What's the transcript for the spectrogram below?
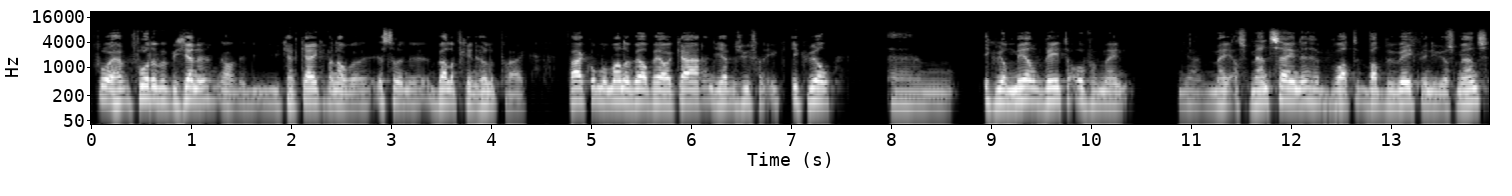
voor, voordat we beginnen, nou, je gaat kijken van nou, is er een, wel of geen hulpvraag. Vaak komen mannen wel bij elkaar en die hebben zoiets van ik, ik, wil, ehm, ik wil meer weten over mijn, ja, mij als mens zijn. Hè. Wat, wat beweegt mij nu als mens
